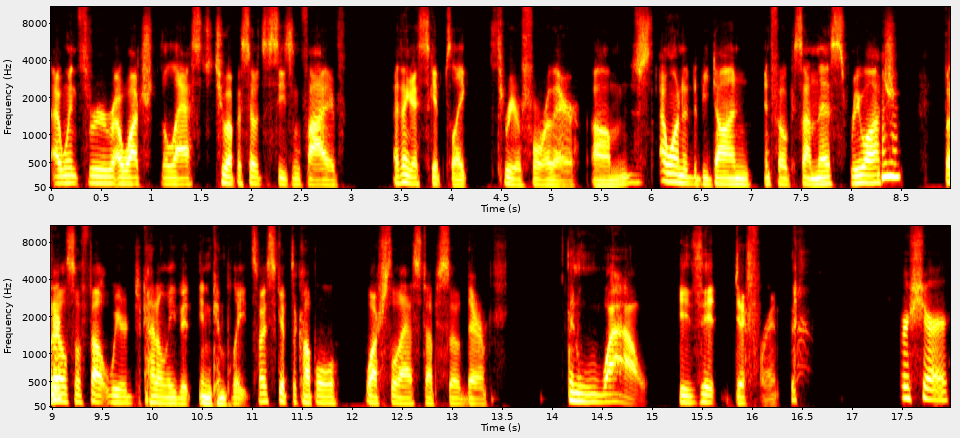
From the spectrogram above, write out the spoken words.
I went through, I watched the last two episodes of season five. I think I skipped like three or four there. Um just I wanted to be done and focus on this rewatch. Mhm. But I also felt weird to kind of leave it incomplete. So I skipped a couple, watched the last episode there. And wow, is it different? For sure.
